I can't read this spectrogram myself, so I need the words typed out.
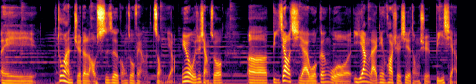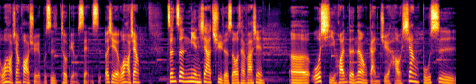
哎、突然觉得老师这个工作非常的重要，因为我就想说，呃，比较起来，我跟我一样来念化学系的同学比起来，我好像化学不是特别有 sense，而且我好像真正念下去的时候才发现，呃，我喜欢的那种感觉好像不是。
